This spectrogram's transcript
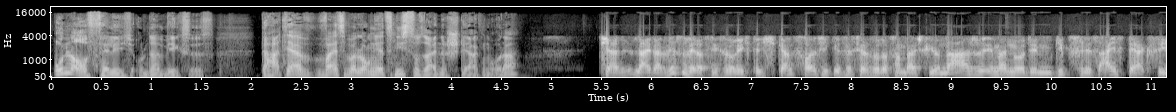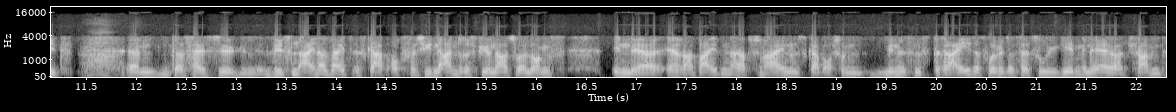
unauffällig unterwegs ist. Da hat der weiße Ballon jetzt nicht so seine Stärken, oder? Tja, leider wissen wir das nicht so richtig. Ganz häufig ist es ja so, dass man bei Spionage immer nur den Gipfel des Eisbergs sieht. Ah. Ähm, das heißt, wir wissen einerseits, es gab auch verschiedene andere Spionageballons. In der Ära Biden gab es schon einen und es gab auch schon mindestens drei, das wurde mir das heißt zugegeben, in der Ära Trump.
